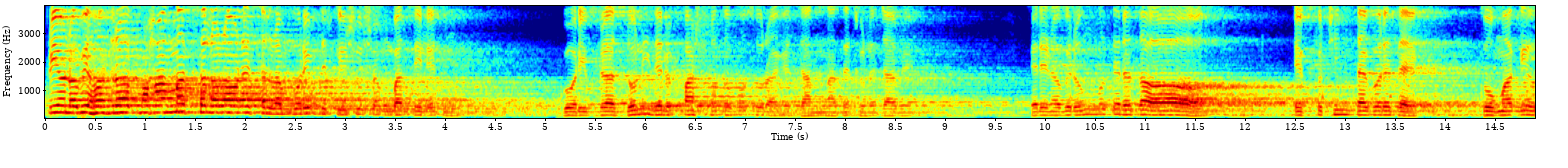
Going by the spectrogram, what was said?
প্রিয় নবী হজরত মোহাম্মদ সাল্লাহ সাল্লাম গরিবদেরকে সুসংবাদ দিলেন। গরিবরা ধনীদের পাঁচশত বছর আগে জান্নাতে চলে যাবে। এর নবীর উম্মতের দল, একটু চিন্তা করে দেখ। তোমাকেও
